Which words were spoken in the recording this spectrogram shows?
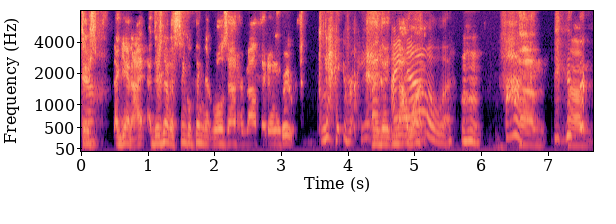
there's yeah. again, I there's not a single thing that rolls out her mouth I don't agree with. right. Uh, I know. one. Mm-hmm. Fuck. Um,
